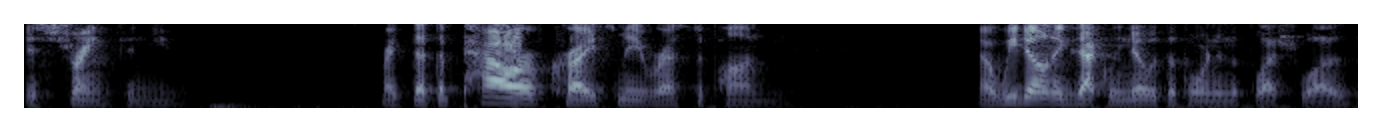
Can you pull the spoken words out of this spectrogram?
is strength in you. Right? That the power of Christ may rest upon me. Now, we don't exactly know what the thorn in the flesh was.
